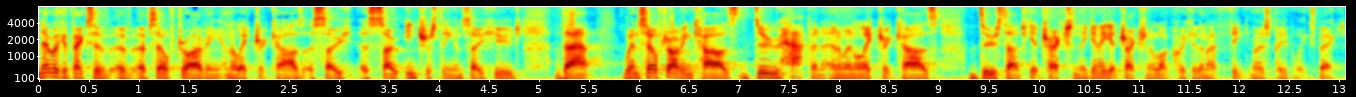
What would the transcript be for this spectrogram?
network effects of, of, of, self-driving and electric cars are so are so interesting and so huge that when self-driving cars do happen and when electric cars do start to get traction, they're going to get traction a lot quicker than I think most people expect.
